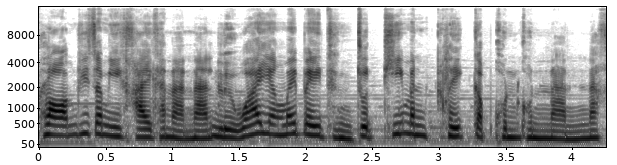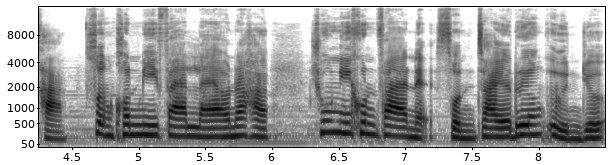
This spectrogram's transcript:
พร้อมที่จะมีใครขนาดนั้น หรือว่ายังไม่ไปถึงจุดที่มันคลิกกับคนคนนั้นนะคะ ส่วนคนมีแฟนแล้วนะคะ ช่วงนี้คุณแฟนเนี่ยสนใจเรื่องอื่นเยอะ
